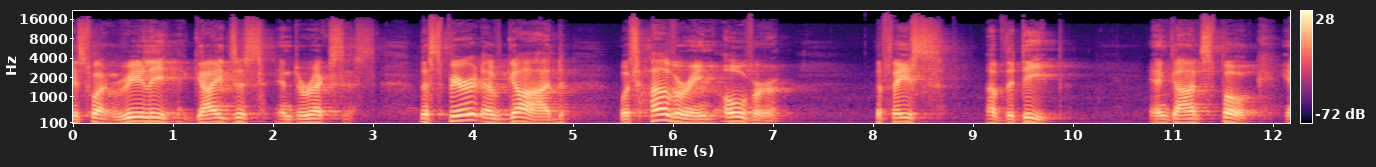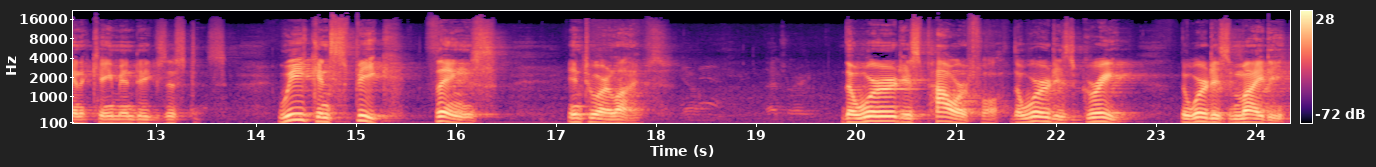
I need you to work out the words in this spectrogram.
is what really guides us and directs us. The Spirit of God was hovering over the face of the deep, and God spoke, and it came into existence. We can speak things into our lives. The Word is powerful, the Word is great, the Word is mighty.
